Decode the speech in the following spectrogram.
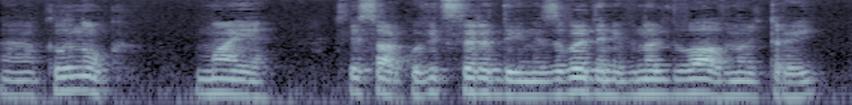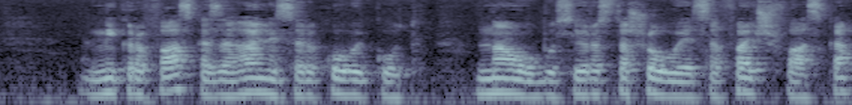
Е, Клинок має слісарку від середини, зведений в 0,2 в 0,3. Мікрофаска, загальний сороковий кут. На обусі розташовується фальшфаска.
